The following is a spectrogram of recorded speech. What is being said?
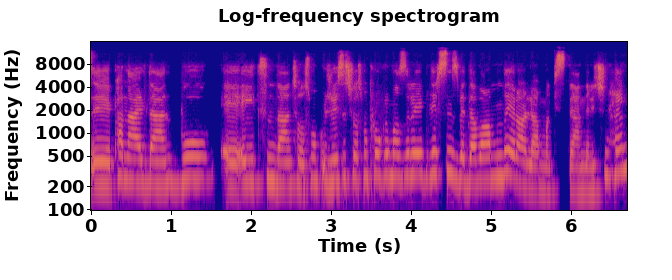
e, panelden, bu e, eğitimden çalışma, ücretsiz çalışma programı hazırlayabilirsiniz ve devamında yararlanmak isteyenler için hem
